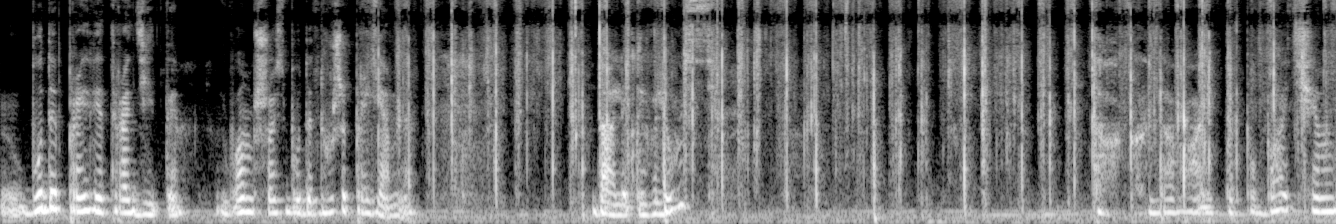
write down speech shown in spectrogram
буде привід радіти. Вам щось буде дуже приємне. Далі дивлюсь. Так, давайте побачимо.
